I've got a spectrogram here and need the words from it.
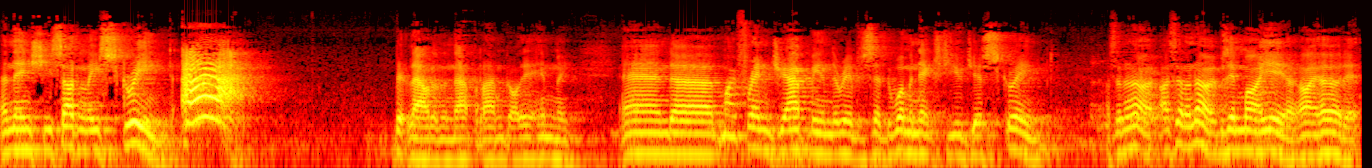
And then she suddenly screamed, Ah! A bit louder than that, but I haven't got it in me. And uh, my friend jabbed me in the ribs and said, The woman next to you just screamed. I said, No. I said, No, it was in my ear. I heard it.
